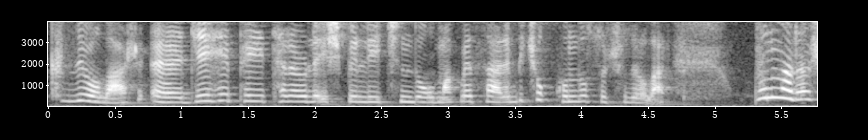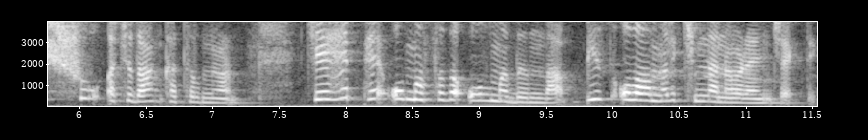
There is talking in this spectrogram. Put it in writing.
kızıyorlar. Ee, CHP'yi terörle işbirliği içinde olmak vesaire birçok konuda suçluyorlar. Bunlara şu açıdan katılmıyorum. CHP o masada olmadığında biz olanları kimden öğrenecektik?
